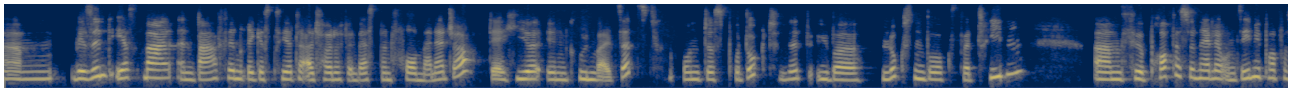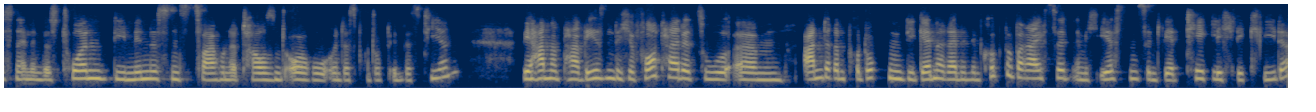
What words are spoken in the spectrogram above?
wir sind erstmal ein BaFin-registrierter Alternative Investment Fonds Manager, der hier in Grünwald sitzt. Und das Produkt wird über Luxemburg vertrieben ähm, für professionelle und semiprofessionelle Investoren, die mindestens 200.000 Euro in das Produkt investieren. Wir haben ein paar wesentliche Vorteile zu ähm, anderen Produkten, die generell in dem Kryptobereich sind. Nämlich erstens sind wir täglich liquide,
